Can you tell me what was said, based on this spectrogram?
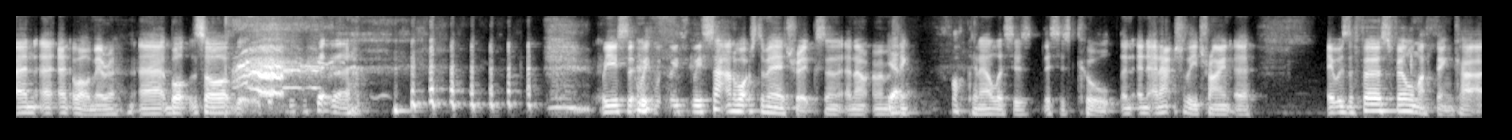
and, and, well, mirror. Uh, but so we, we sit there. we used to we, we, we sat and watched The Matrix, and, and I remember Yeah. thinking, "Fucking hell, this is this is cool," and and, and actually trying to. It was the first film I think I,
